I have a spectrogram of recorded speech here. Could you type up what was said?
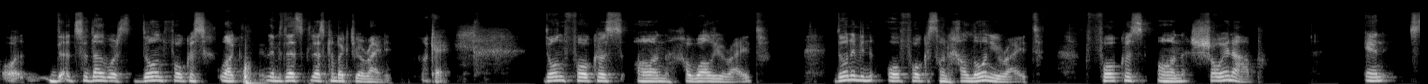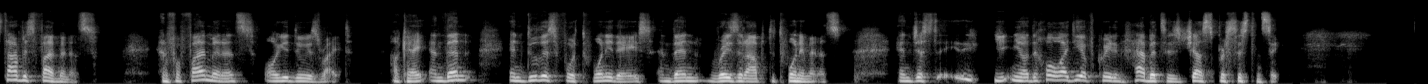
so in other words, don't focus. Like let's let's come back to your writing. Okay, don't focus on how well you write. Don't even all focus on how long you write. Focus on showing up, and start with five minutes. And for five minutes, all you do is write okay and then and do this for 20 days and then raise it up to 20 minutes. And just you, you know the whole idea of creating habits is just persistency.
